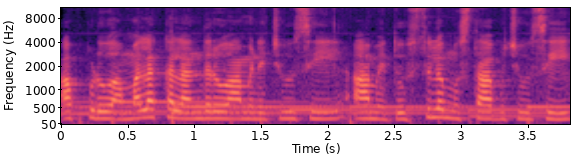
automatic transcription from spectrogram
అప్పుడు అమ్మలక్కలందరూ ఆమెను చూసి ఆమె దుస్తుల ముస్తాబు చూసి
